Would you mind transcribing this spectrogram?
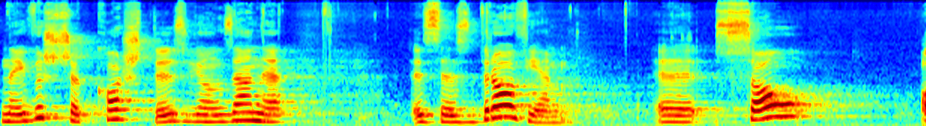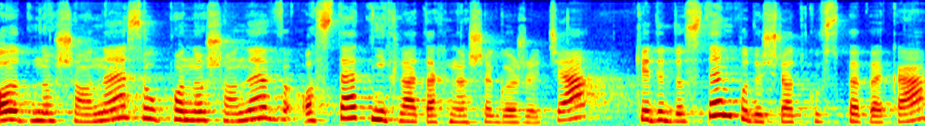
Najwyższe koszty związane ze zdrowiem y, są odnoszone, są ponoszone w ostatnich latach naszego życia, kiedy dostępu do środków z PPK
